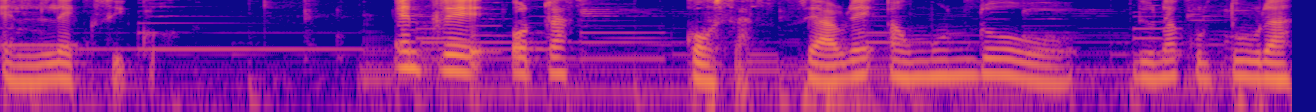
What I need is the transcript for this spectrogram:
el léxico. Entre otras cosas, se abre a un mundo de una cultura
